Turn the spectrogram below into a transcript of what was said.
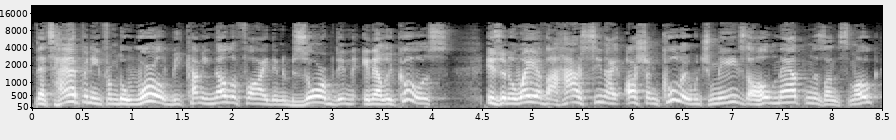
that's happening from the world becoming nullified and absorbed in, in elikus, is in a way of a Har Sinai Oshan Kula, which means the whole mountain is on smoke.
